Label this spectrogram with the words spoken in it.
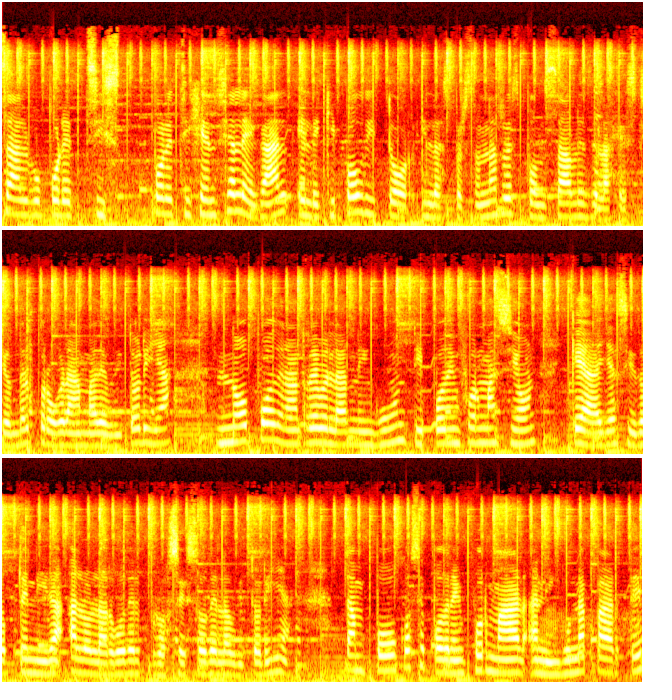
Salvo por, exigencia legal, el equipo auditor y las personas responsables de la gestión del programa de auditoría no podrán revelar ningún tipo de información que haya sido obtenida a lo largo del proceso de la auditoría. Tampoco se podrá informar a ninguna parte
